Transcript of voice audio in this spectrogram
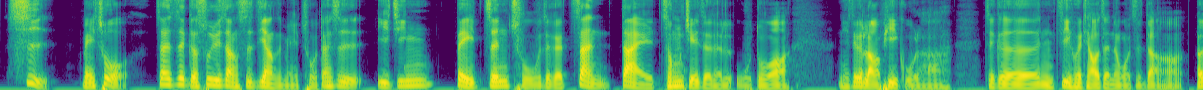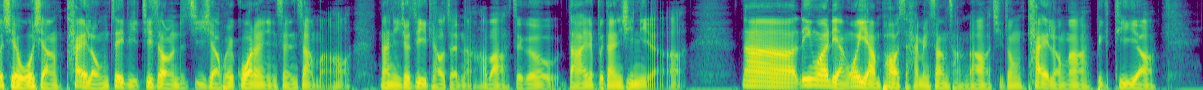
是没错，在这个数据上是这样子没错。但是已经被征除这个战代终结者的五夺啊，你这个老屁股了啊！这个你自己会调整的，我知道啊。而且我想泰隆这笔介绍人的绩效会挂在你身上嘛哈，那你就自己调整了，好吧？这个大家也不担心你了啊。那另外两位洋炮是还没上场的啊，其中泰隆啊、Big T 啊，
